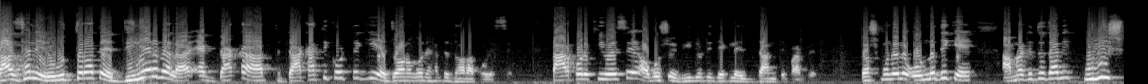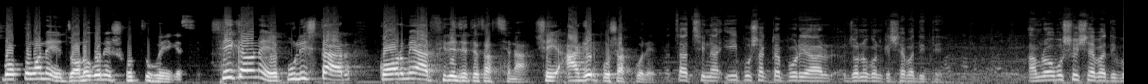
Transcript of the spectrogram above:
রাজধানীর উত্তরাতে দিনের বেলা এক ডাকাত ডাকাতি করতে গিয়ে জনগণের হাতে ধরা পড়েছে। তারপরে কি হয়েছে? অবশ্যই ভিডিওটি দেখলে জানতে পারবেন। দর্শক মন্ডলী অন্যদিকে আমরা কিন্তু জানি পুলিশ বর্তমানে জনগণের শত্রু হয়ে গেছে। সেই কারণে পুলিশ তার কর্মে আর ফিরে যেতে চাচ্ছে না, সেই আগের পোশাক পরে। চাচ্ছি না এই পোশাকটা পরে আর জনগণকে সেবা দিতে। আমরা অবশ্যই সেবা দিব।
